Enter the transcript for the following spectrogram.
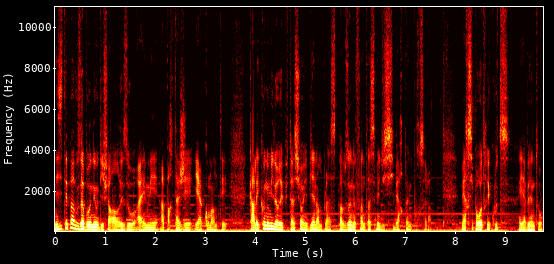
N'hésitez pas à vous abonner aux différents réseaux, à aimer, à partager et à commenter, car l'économie de réputation est bien en place, pas besoin de fantasmer du cyberpunk pour cela. Merci pour votre écoute et à bientôt.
